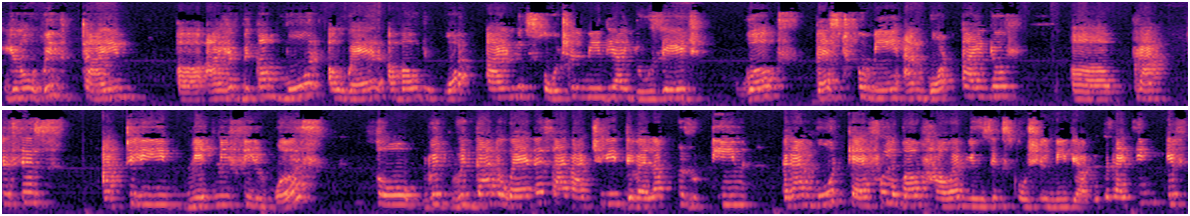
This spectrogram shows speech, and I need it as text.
you know, with time, uh, I have become more aware about what kind of social media usage works best for me and what kind of uh, practices actually make me feel worse. So with with that awareness, I've actually developed a routine that I'm more careful about how I'm using social media because I think if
